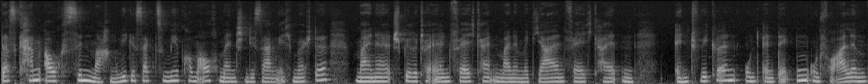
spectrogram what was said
das kann auch Sinn machen. Wie gesagt, zu mir kommen auch Menschen, die sagen, ich möchte meine spirituellen Fähigkeiten, meine medialen Fähigkeiten entwickeln und entdecken und vor allem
